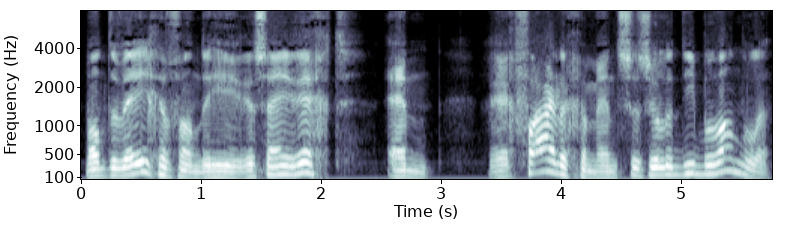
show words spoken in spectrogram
Want de wegen van de Heere zijn recht, en rechtvaardige mensen zullen die bewandelen.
